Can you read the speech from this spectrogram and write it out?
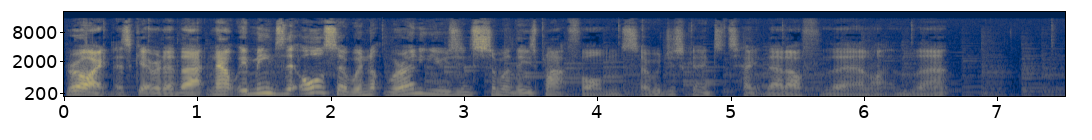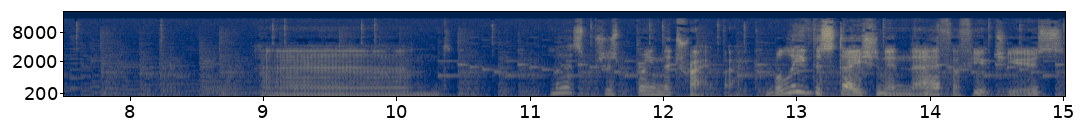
right, let's get rid of that. Now, it means that also we're not we're only using some of these platforms, so we're just going to take that off there like that. Let's just bring the track back. We'll leave the station in there for future use,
